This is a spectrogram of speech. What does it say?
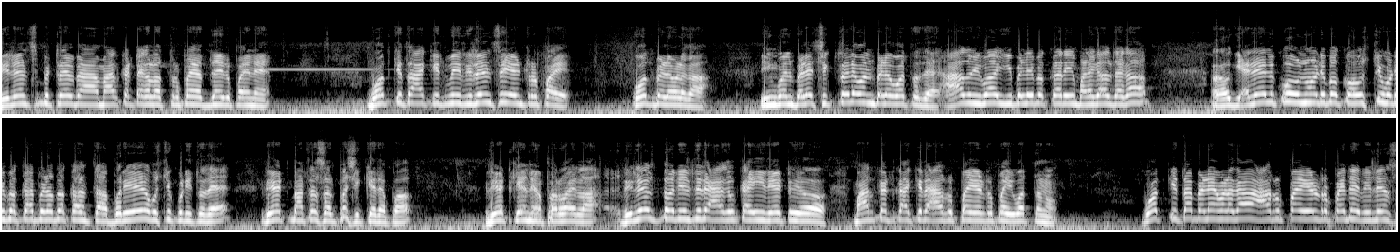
ರಿಲಯನ್ಸ್ ಬಿಟ್ಟರೆ ಮಾರ್ಕೆಟಾಗಲ್ಲ ಹತ್ತು ರೂಪಾಯಿ ಹದಿನೈದು ರೂಪಾಯಿನೇ. ಓದ್ಕಿತ ಹಾಕಿದ್ವಿ ರಿಲಯನ್ಸ್ ಎಂಟು ರೂಪಾಯಿ ಓದ್ ಬೆಳೆ ಒಳಗೆ. ಹಿಂಗೆ ಒಂದು ಬೆಳೆ ಸಿಗ್ತದೆ ಒಂದು ಬೆಳೆ ಓದ್ತದೆ. ಆದರೂ ಇವಾಗ ಈ ಬೆಳಿಬೇಕಾದ್ರೆ ಈ ಮಳೆಗಾಲದಾಗ ಆ, ಎಲೆಯಲ್ಕೂ ನೋಡಿಬೇಕು ಔಷಧಿ ಹೊಡಿಬೇಕಾ ಬಿಡಬೇಕಾ ಅಂತ ಬರೀ ಔಷಧಿ ಕುಡಿತದೆ. ರೇಟ್ ಮಾತ್ರ ಸ್ವಲ್ಪ ಸಿಕ್ಕಿದೆಪ್ಪ. ರೇಟ್ಗೇನು ಪರವಾಗಿಲ್ಲ. ರಿಲಯನ್ಸ್ನವ್ರು ಇಲ್ದಿದ್ರೆ ಹಾಗಲಕಾಯಿ ರೇಟು ಮಾರ್ಕೆಟ್ಗೆ ಹಾಕಿದ್ರೆ ಆರು ರೂಪಾಯಿ ಏಳು ರೂಪಾಯಿ ಇವತ್ತೂ ಓದ್ಕಿತ ಬೆಳೆ ಒಳಗೆ ಆರು ರೂಪಾಯಿ ಏಳು ರೂಪಾಯಿನೇ ರಿಲಯನ್ಸ್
